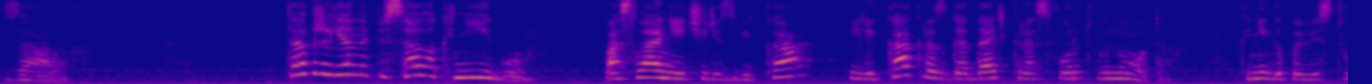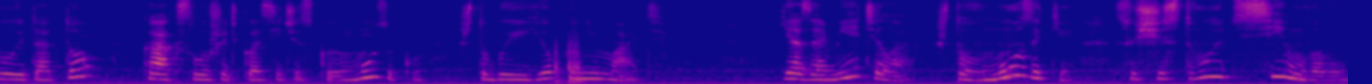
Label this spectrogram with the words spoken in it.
залах. Также я написала книгу «Послание через века» или «Как разгадать кроссворд в нотах». Книга повествует о том, как слушать классическую музыку, чтобы ее понимать. Я заметила, что в музыке существуют символы,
